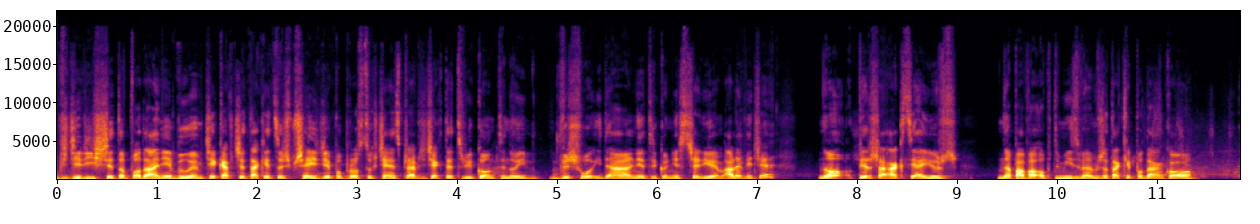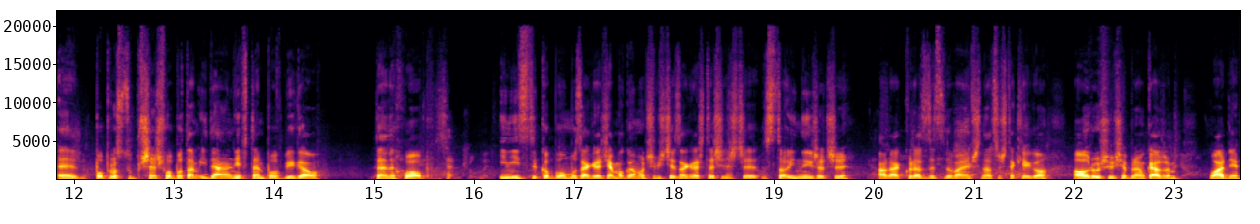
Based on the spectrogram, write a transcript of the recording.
Widzieliście to podanie? Byłem ciekaw, czy takie coś przejdzie. Po prostu chciałem sprawdzić, jak te trójkąty. No i wyszło idealnie, tylko nie strzeliłem. Ale wiecie, no, pierwsza akcja już napawa optymizmem, że takie podanko e, po prostu przeszło, bo tam idealnie w tempo wbiegał ten chłop i nic tylko było mu zagrać. Ja mogłem oczywiście zagrać też jeszcze 100 innych rzeczy, ale akurat zdecydowałem się na coś takiego. O, ruszył się bramkarzem. Ładnie.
